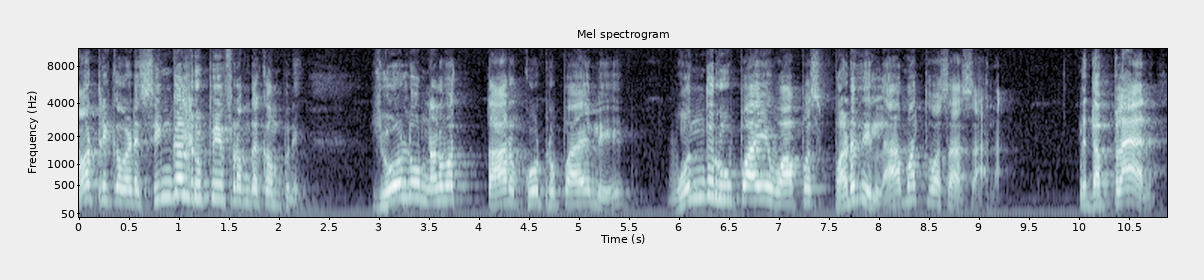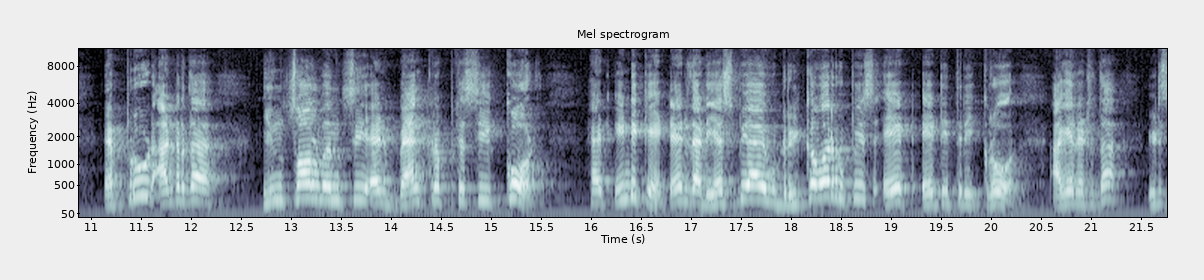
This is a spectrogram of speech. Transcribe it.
not recovered a single rupee from the company ಏಳ್ನೂರ ನಲವತ್ತಾರು ಕೋಟಿ ರೂಪಾಯಲ್ಲಿ ಒಂದು ರೂಪಾಯಿ ವಾಪಸ್ ಪಡೆದಿಲ್ಲ, ಮತ್ತು ಹೊಸ ಸಾಲ. The plan approved under the insolvency and bankruptcy code had indicated that S B I would recover rupees eight eighty three rupees 883 it is the its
